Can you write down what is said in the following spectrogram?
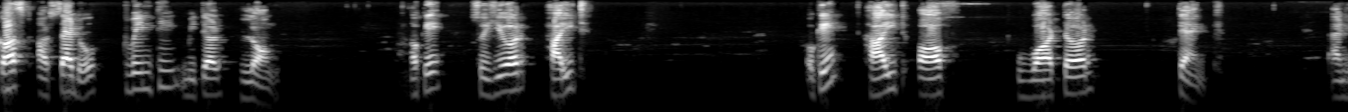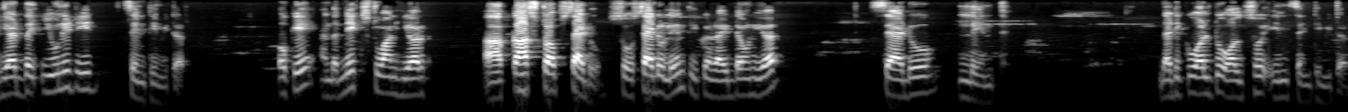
cast a shadow 20 meter long. Okay so here height okay height of water tank and here the unit is centimeter. Okay and the next one here uh, cast of shadow. So shadow length you can write down here. Shadow length. That equal to also in centimeter.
